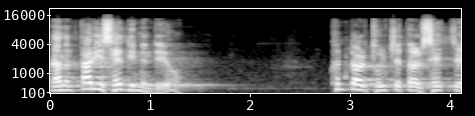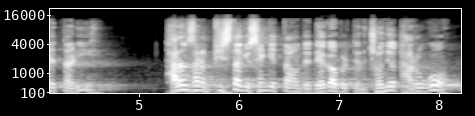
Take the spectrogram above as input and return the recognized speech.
나는 딸이 셋 있는데요. 큰딸, 둘째 딸, 셋째 딸이 다른 사람 비슷하게 생겼다는데 내가 볼 때는 전혀 다르고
